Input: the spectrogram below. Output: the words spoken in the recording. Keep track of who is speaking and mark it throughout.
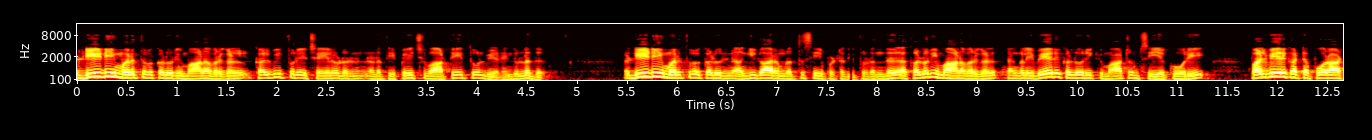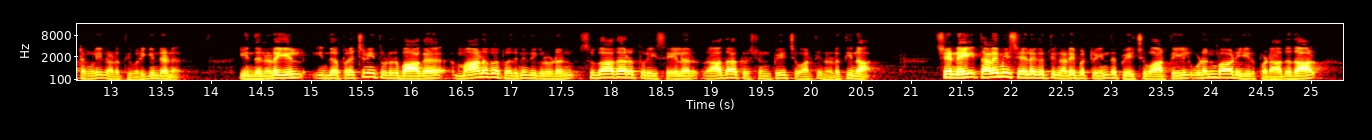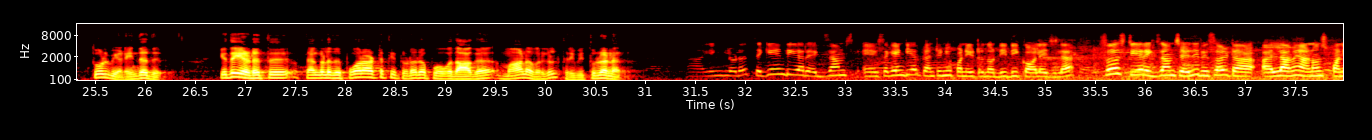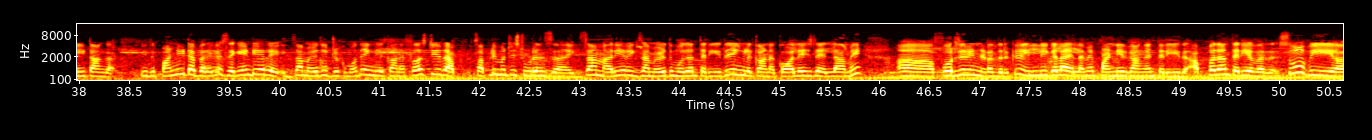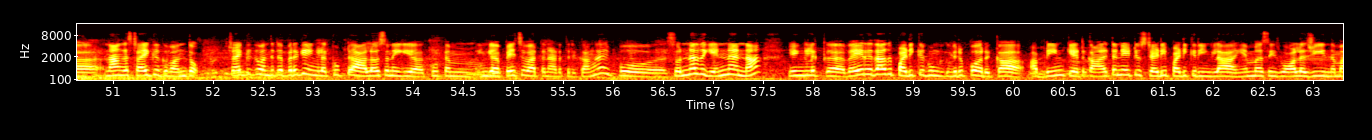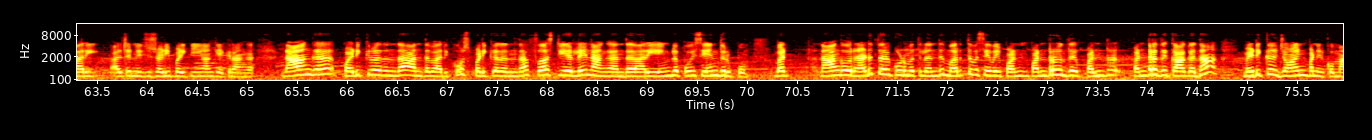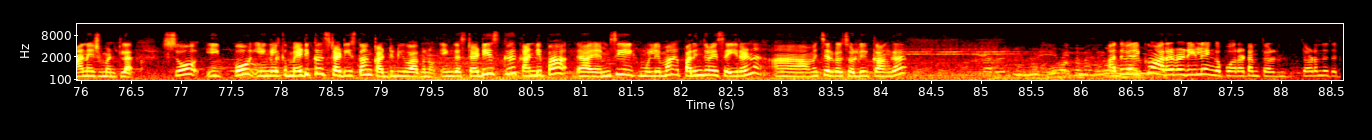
Speaker 1: DD மருத்துவக் கல்லூரி மாணவர்கள் கல்வித்துறை செயலுடன் நடத்திய பேச்சுவார்த்தை தோல்வியடைந்துள்ளது. டிடி மருத்துவக் கல்லூரியின் அங்கீகாரம் ரத்து செய்யப்பட்டதைத் தொடர்ந்து அக்கல்லூரி மாணவர்கள் தங்களை வேறு கல்லூரிக்கு மாற்றம் செய்ய கோரி பல்வேறு கட்ட போராட்டங்களை நடத்தி வருகின்றனர். இந்த நிலையில் இந்த பிரச்சினை தொடர்பாக மாணவ பிரதிநிதிகளுடன் சுகாதாரத்துறை செயலர் ராதாகிருஷ்ணன் பேச்சுவார்த்தை நடத்தினார். சென்னை தலைமைச் செயலகத்தில் நடைபெற்ற இந்த பேச்சுவார்த்தையில் உடன்பாடு ஏற்படாததால் தோல்வியடைந்தது. இதையடுத்து தங்களது போராட்டத்தை தொடரப்போவதாக மாணவர்கள் தெரிவித்துள்ளனர்.
Speaker 2: Second year exams second year continue பண்ணிட்டு இருந்தோம் டிடி காலேஜில் ஃபர்ஸ்ட் இயர் எக்ஸாம்ஸ் எழுதி ரிசல்ட் எல்லாமே அனௌன்ஸ் பண்ணிட்டாங்க. இது பண்ணிட்ட பிறகு செகண்ட் இயர் எக்ஸாம் எழுதிட்டு இருக்கும்போது எங்களுக்கான first year supplementary students exam arrear exam எழுதும் போது தான் தெரியுது. எங்களுக்கான காலேஜில் எல்லாமே ஃபோர்ஜரி நடந்திருக்கு. இல்லீகலாக எல்லாமே பண்ணியிருக்காங்கன்னு தெரியுது. அப்போ தான் தெரிய வருது. ஸோ வி நாங்கள் ஸ்ட்ரைக்குக்கு வந்தோம். ஸ்ட்ரைக்குக்கு வந்துட்ட பிறகு எங்களை கூப்பிட்டு ஆலோசனை கூட்டம் இங்கே பேச்சுவார்த்தை நடத்திருக்காங்க. இப்போது சொன்னது என்னன்னா எங்களுக்கு வேறு ஏதாவது படிக்க உங்களுக்கு விருப்பம் இருக்கா? அப்படின்னு கேட்டிருக்காங்க. அல்டர்னேட்டிவ் ஸ்டடி படிக்கிறீங்க படிக்கிறீங்களா? எம்எஸ்சி ஜுவாலஜி இந்த மாதிரி அல்டர்னேட்டிவ் ஸ்டடி படிக்கிறீங்களான்னு கேட்குறாங்க நாங்கள் படிக்கிறது இருந்தால் அந்த மாதிரி கோர்ஸ் படிக்கிறது இருந்தால் ஃபர்ஸ்ட் இயர்லேயே நாங்கள் அந்த மாதிரி எய்மில் போய் சேர்ந்துருப்போம். பட் நாங்கள் ஒரு நடுத்தர குடும்பத்துலேருந்து மருத்துவ சேவை பண் பண்ணுறது பண்ணுற பண்ணுறதுக்காக தான் மெடிக்கல் ஜாயின் பண்ணியிருக்கோம் மேனேஜ்மெண்ட்டில் ஸோ இப்போது எங்களுக்கு மெடிக்கல் ஸ்டடீஸ் தான் கண்டினியூ ஆகணும். எங்கள் ஸ்டடீஸ்க்கு கண்டிப்பாக எம்சிஐக்கு மூலியமாக பரிந்துரை செய்கிறேன்னு அமைச்சர்கள் சொல்லியிருக்காங்க. அது வரைக்கும் அறவழியில் எங்கள் போராட்டம் தொடர்ந்து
